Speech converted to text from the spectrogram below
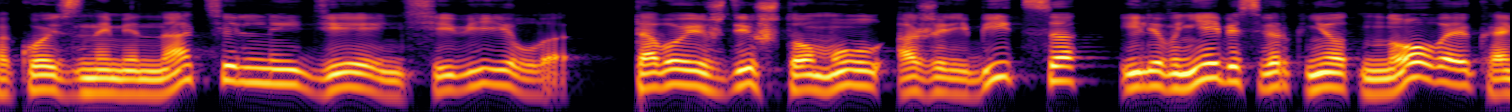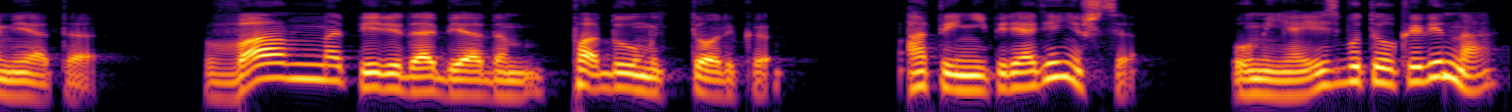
Какой знаменательный день, Сивилла! Того и жди, что мул ожеребится или в небе сверкнет новая комета. Ванна перед обедом, подумать только. А ты не переоденешься? У меня есть бутылка вина,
